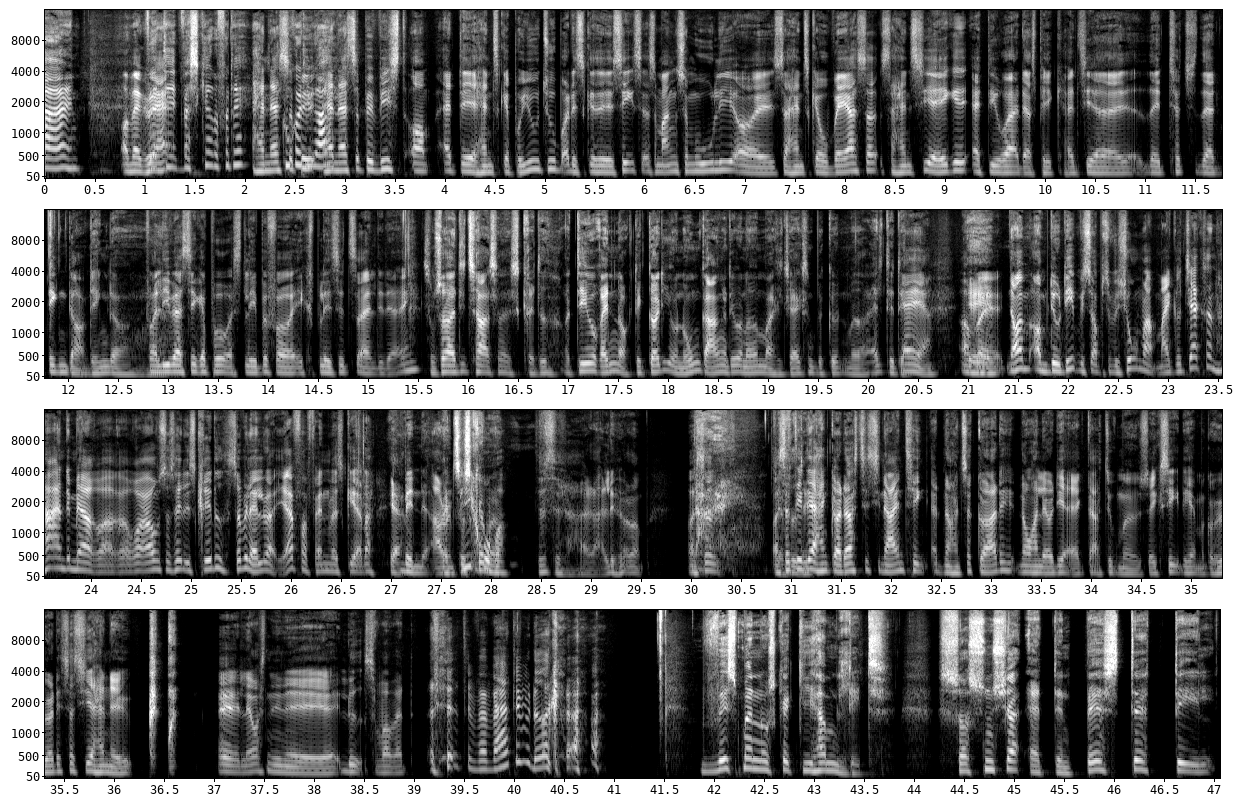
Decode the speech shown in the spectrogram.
Og man kan Hvad, det, hvad sker der for det? han er, så be, han er så bevidst om, at øh, han skal på YouTube, og det skal ses af så mange som muligt, og øh, så han skal jo være så, så han siger ikke, at de rører deres pik. Han siger, øh, they touch their ding dong. Ding dong. For at lige være sikker på at slippe for explicit og alt det der, ikke? Som så er, at de tager sig skridtet. Og det er jo rent nok. Det gør de jo nogle gange, og det var noget, Michael Jackson begyndte med, og alt det der. Ja, ja. Og, Øh. øh, nå, om det er jo det, hvis observationen var, Michael Jackson har han det med at rø- rø- røre sig selv i skridtet, så vil alle være, ja, for fanden, hvad sker der? Ja, Men R&B-grupper, det har jeg aldrig hørt om. Og så, og så det det der, han gør det også til sin egen ting, at når han så gør det, når han laver de her act det kunne man jo så ikke se det her, man kan høre det, så siger han, øh, øh, laver sådan en øh, lyd, som om, at, hvad, hvad er det med noget at gøre? Hvis man nu skal give ham lidt, så synes jeg, at den bedste del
